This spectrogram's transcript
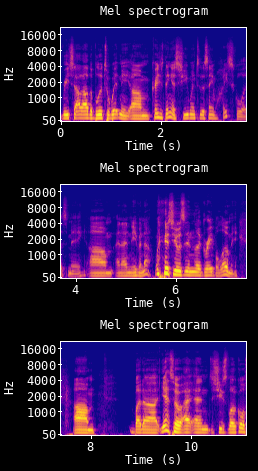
reached out out of the blue to Whitney. Um, crazy thing is, she went to the same high school as me, um, and I didn't even know she was in the grade below me. Um, but uh, yeah, so I and she's local,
